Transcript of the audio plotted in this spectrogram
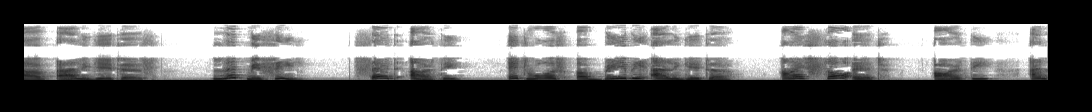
have alligators. Let me see, said Aarti. It was a baby alligator. I saw it. Aarti and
